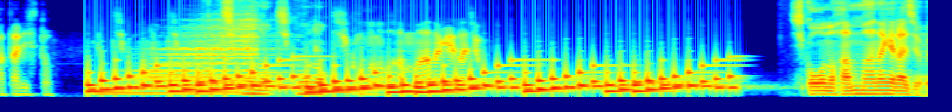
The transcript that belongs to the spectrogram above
カタリスト。思考の思考の思考の思考の思思考のハンマー投げラジオ。考のハンマー投げラジオ。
